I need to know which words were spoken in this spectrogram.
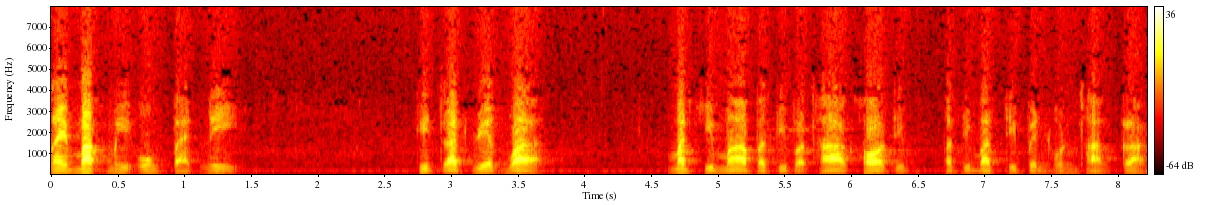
ในมรรคมีองค์แปดนี้ ที่ตรัสเรียกว่า มัชฌิมาปฏิปทาข้อที่ปฏิบัติที่เป็นหนทางกลาง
